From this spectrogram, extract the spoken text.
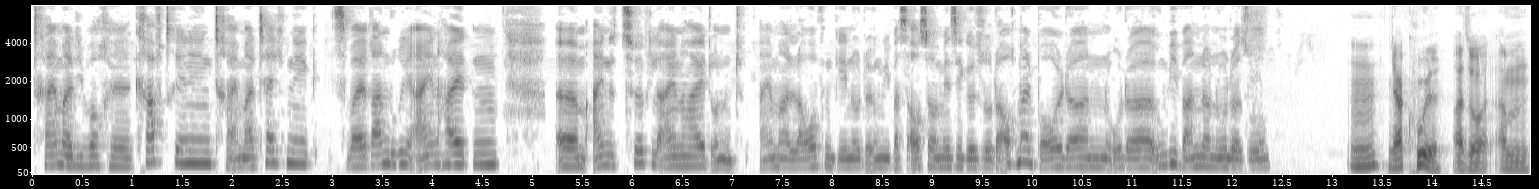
dreimal die Woche Krafttraining, dreimal Technik, zwei Randuri-Einheiten, ähm, eine Zirkeleinheit und einmal laufen gehen oder irgendwie was Ausdauermäßiges oder auch mal bouldern oder irgendwie wandern oder so. Mhm, ja, cool. Also ähm,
